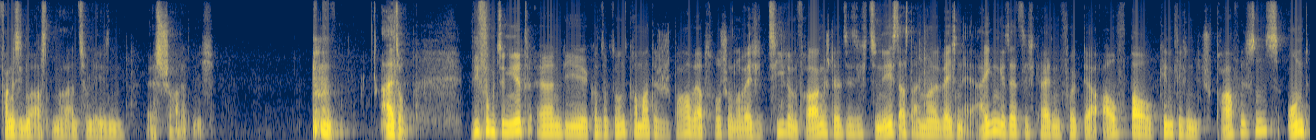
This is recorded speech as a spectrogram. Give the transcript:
fangen Sie nur erst mal an zu lesen, es schadet nicht. Also, wie funktioniert äh, die konstruktionsgrammatische Spracherwerbsforschung oder welche Ziele und Fragen stellt sie sich? Zunächst erst einmal, welchen Eigengesetzlichkeiten folgt der Aufbau kindlichen Sprachwissens und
